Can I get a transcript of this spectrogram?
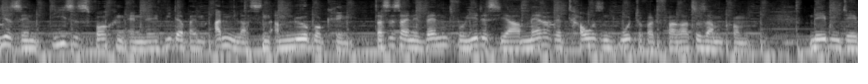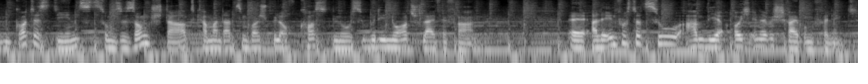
wir sind dieses Wochenende wieder beim Anlassen am Nürburgring. Das ist ein Event, wo jedes Jahr mehrere tausend Motorradfahrer zusammenkommen. Neben dem Gottesdienst zum Saisonstart kann man da zum Beispiel auch kostenlos über die Nordschleife fahren. Äh, alle Infos dazu haben wir euch in der Beschreibung verlinkt.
